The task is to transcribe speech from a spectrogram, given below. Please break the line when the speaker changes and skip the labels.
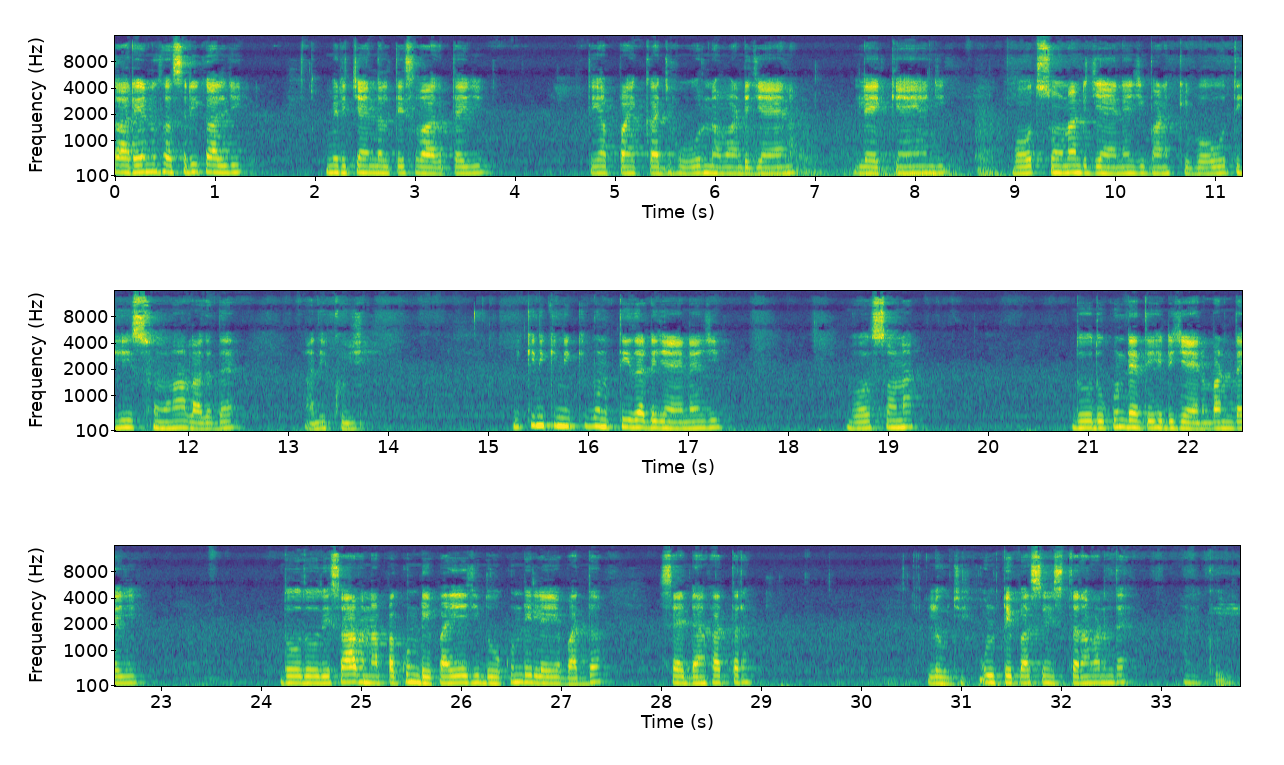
ਸਾਰਿਆਂ ਨੂੰ ਸਤਿ ਸ੍ਰੀ ਅਕਾਲ ਜੀ। ਮੇਰੇ ਚੈਨਲ ਤੇ ਸਵਾਗਤ ਹੈ ਜੀ। ਤੇ ਆਪਾਂ ਇੱਕ ਅੱਜ ਹੋਰ ਨਵਾਂ ਡਿਜ਼ਾਈਨ ਲੈ ਕੇ ਆਏ ਹਾਂ ਜੀ। ਬਹੁਤ ਸੋਹਣਾ ਡਿਜ਼ਾਈਨ ਹੈ ਜੀ, ਬਣ ਕੇ ਬਹੁਤ ਹੀ ਸੋਹਣਾ ਲੱਗਦਾ ਹੈ। ਆ ਦੇਖੋ ਜੀ। ਨਿੱਕੀ ਨਿੱਕੀ ਨਿੱਕੀ ਬੁਣਤੀ ਦਾ ਡਿਜ਼ਾਈਨ ਹੈ ਜੀ। ਬਹੁਤ ਸੋਹਣਾ। ਦੋ ਦੋ ਕੁੰਡਿਆਂ ਤੇ ਇਹ ਡਿਜ਼ਾਈਨ ਬਣਦਾ ਹੈ ਜੀ। ਦੋ ਦੋ ਦੇ ਹਿਸਾਬ ਨਾਲ ਆਪਾਂ ਕੁੰਡੇ ਪਾਏ ਜੀ। ਦੋ ਕੁੰਡੇ ਲਏ ਵੱਧ। ਸਾਈਡਾਂ ਖਾਤਰ। ਲਓ ਜੀ, ਉਲਟੇ ਪਾਸੇ ਇਸ ਤਰ੍ਹਾਂ ਬਣਦਾ ਹੈ। ਦੇਖੋ ਜੀ,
